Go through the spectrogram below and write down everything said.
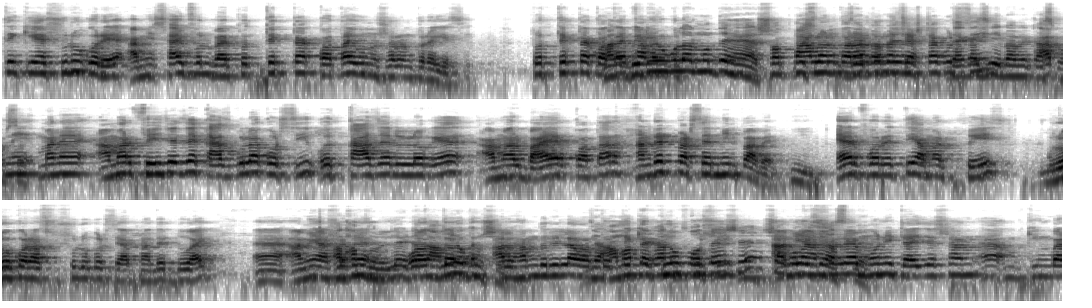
থেকে শুরু করে আমি সাইফুল ভাই প্রত্যেকটা কথাই অনুসরণ করে গেছি। প্রত্যেকটা মানে কথাই পালন- ভিডিওগুলোর মধ্যে হ্যাঁ সব পালন করার জন্য চেষ্টা করছি। এইভাবে কাজ আপনি মানে আমার পেজে যে কাজগুলা করছি ওই কাজের লগে আমার বায়ের কথার হান্ড্রেড পার্সেন্ট মিল পাবেন। এরপরেতে আমার পেজ গ্রো করা শুরু করছে আপনাদের দুয়ায়। আমি আসলে আলহামদুলিল্লাহ। আমি আসলে মনিটাইজেশন কিংবা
